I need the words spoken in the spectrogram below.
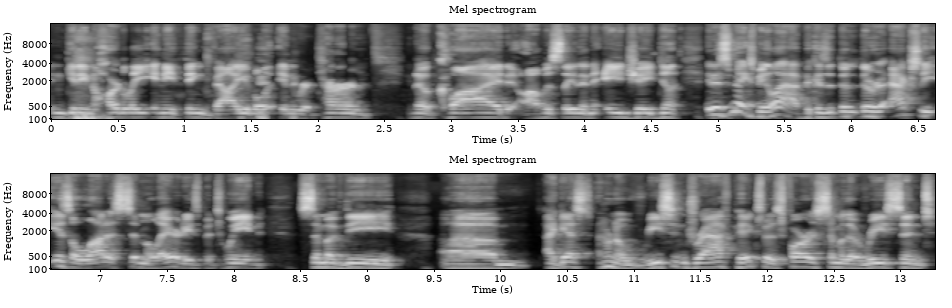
and getting hardly anything valuable in return. You know, Clyde, obviously, then AJ Dillon. It just makes me laugh because there actually is a lot of similarities between some of the um, I guess I don't know recent draft picks, but as far as some of the recent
